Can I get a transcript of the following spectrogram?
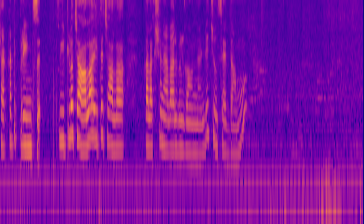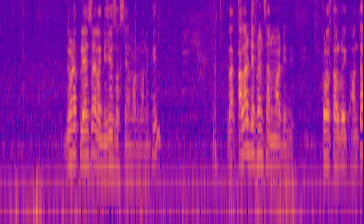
చక్కటి ప్రింట్స్. వీటిలో చాలా అయితే చాలా కలెక్షన్ అవైలబుల్గా ఉందండి. చూసేద్దాము. ఇందులోనే ప్లేన్స్లో ఇలా డిజైన్స్ వస్తాయి అనమాట మనకి. ఇలా కలర్ డిఫరెన్స్ అనమాట ఇది. ఇక్కడ కలర్ అంతా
